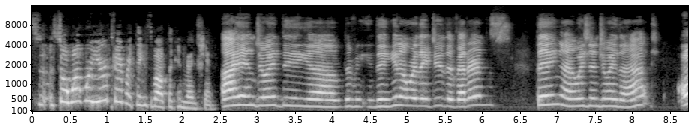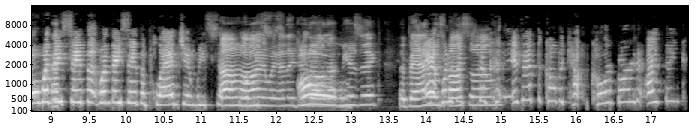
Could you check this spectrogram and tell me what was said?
So, so what were your favorite things about the convention? I enjoyed the uh the the you know where they do the veterans thing. I always enjoy that. Oh, when And, they say that, when they say the pledge, and we sit, uh when we, And they do all that oh, music. The band and was what is? The, awesome. co- isn't it called the color guard? I think.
